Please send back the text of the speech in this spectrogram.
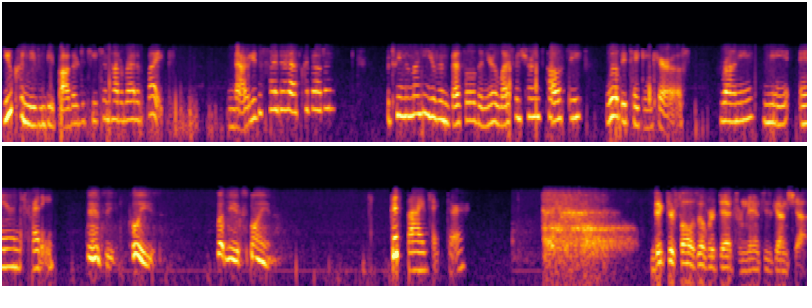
You couldn't even be bothered to teach him how to ride a bike. Now you decide to ask about him? Between the money you've embezzled and your life insurance policy, we'll be taken care of. Ronnie, me, and Freddie. Nancy, please, let me explain. Goodbye, Victor. Victor falls over dead from Nancy's gunshot.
